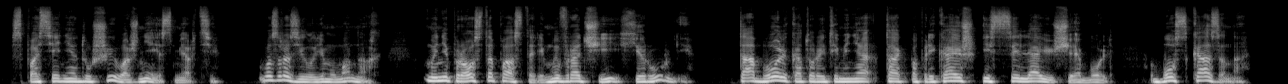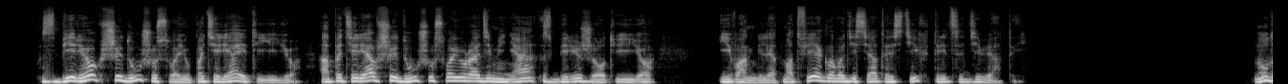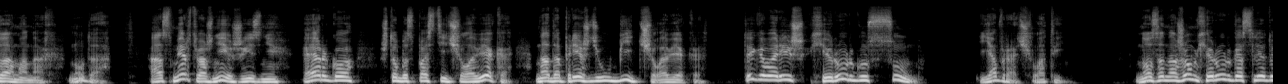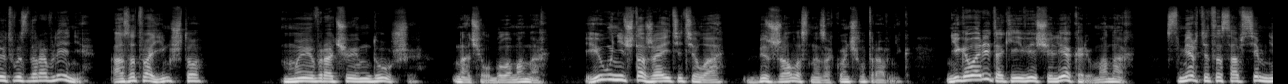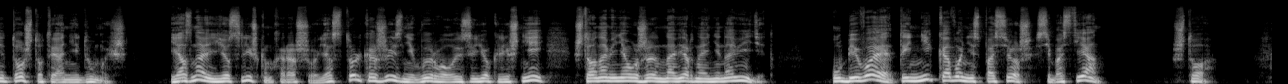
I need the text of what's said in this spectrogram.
Спасение души важнее смерти, возразил ему монах. Мы не просто пастыри, мы врачи, хирурги. Та боль, которой ты меня так попрекаешь, исцеляющая боль. Бо сказано, Сберегший душу свою потеряет ее, а потерявший душу свою ради меня сбережет ее». Евангелие от Матфея, глава 10, стих 39. «Ну да, монах, ну да. А смерть важнее жизни. Эрго, чтобы спасти человека, надо прежде убить человека. Ты говоришь «хирургус сум». Я врач, латынь. Но за ножом хирурга следует выздоровление. А за твоим что?» «Мы врачуем души», — начал было монах. «И уничтожаете тела», — безжалостно закончил травник. «Не говори такие вещи лекарю, монах. Смерть — это совсем не то, что ты о ней думаешь. Я знаю ее слишком хорошо. Я столько жизни вырвал из ее клешней, что она меня уже, наверное, ненавидит. Убивая, ты никого не спасешь, Себастьян». «Что?»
